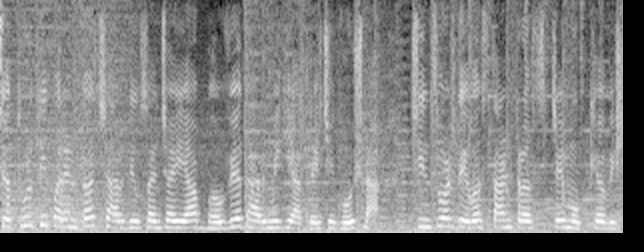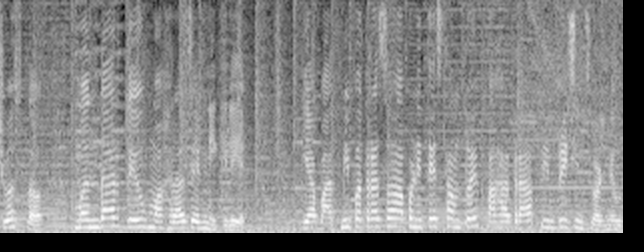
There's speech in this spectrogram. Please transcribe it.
चतुर्थीपर्यंत चार दिवसांच्या या भव्य धार्मिक यात्रेची घोषणा चिंचवड देवस्थान ट्रस्टचे मुख्य विश्वस्त मंदार देव महाराज यांनी केली आहे. या बातमीपत्रासह आपण इथेच थांबतोय. पाहत राहा पिंपरी चिंचवड न्यूज.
